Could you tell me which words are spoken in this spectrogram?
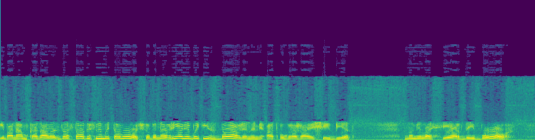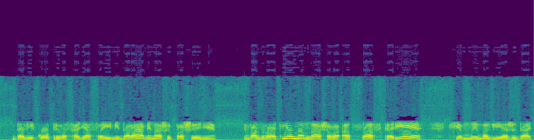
Ибо нам казалось достаточным и того, чтобы на время быть избавленными от угрожающих бед. Но милосердный Бог, далеко превосходя своими дарами наши прошения, возвратил нам нашего Отца скорее, чем мы могли ожидать.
